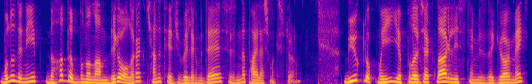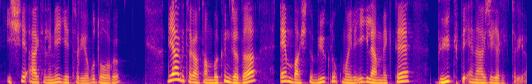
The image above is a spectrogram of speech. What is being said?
bunu deneyip daha da bunalan biri olarak kendi tecrübelerimi de sizinle paylaşmak istiyorum. Büyük lokmayı yapılacaklar listemizde görmek işi ertelemeye getiriyor. Bu doğru. Diğer bir taraftan bakınca da en başta büyük lokma ile ilgilenmekte büyük bir enerji gerektiriyor.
